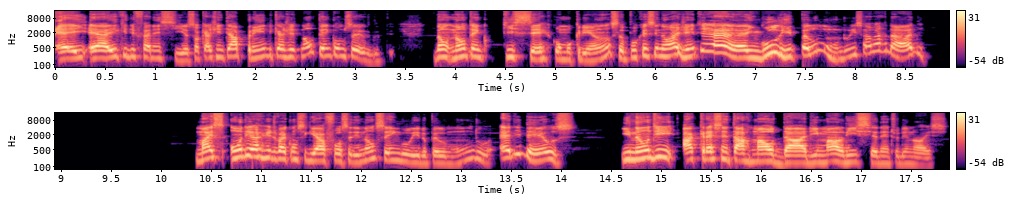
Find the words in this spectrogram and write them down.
É, é aí que diferencia. Só que a gente aprende que a gente não tem como ser. Não, não tem que ser como criança, porque senão a gente é, é engolido pelo mundo. Isso é verdade. Mas onde a gente vai conseguir a força de não ser engolido pelo mundo é de Deus. E não de acrescentar maldade e malícia dentro de nós.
